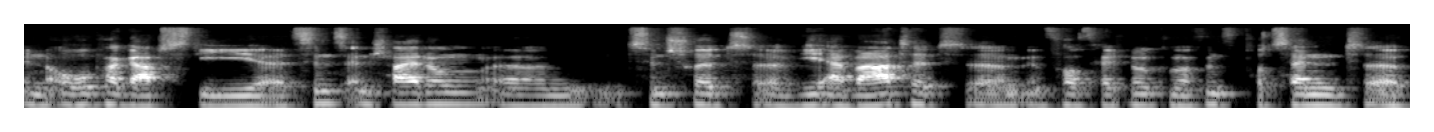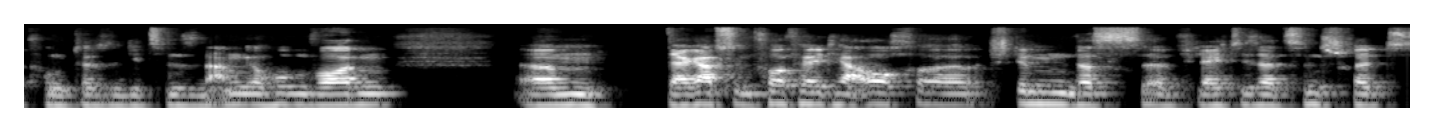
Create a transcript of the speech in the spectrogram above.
Ähm, in Europa gab es die äh, Zinsentscheidung, ähm, Zinsschritt äh, wie erwartet. Ähm, Im Vorfeld 0,5 Prozentpunkte sind die Zinsen angehoben worden. Da gab es im Vorfeld ja auch äh, Stimmen, dass vielleicht dieser Zinsschritt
